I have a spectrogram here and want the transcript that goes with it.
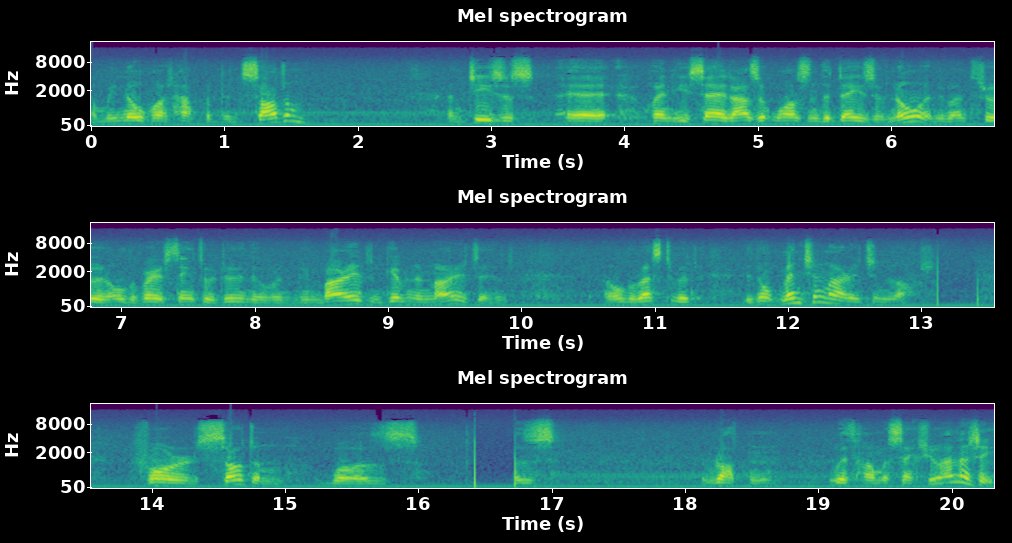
and we know what happened in Sodom, and Jesus, uh, when he said, as it was in the days of Noah, and he went through and all the various things they were doing, they were being married and given in marriage, and all the rest of it, they don't mention marriage in Lot. For Sodom was, was rotten with homosexuality.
